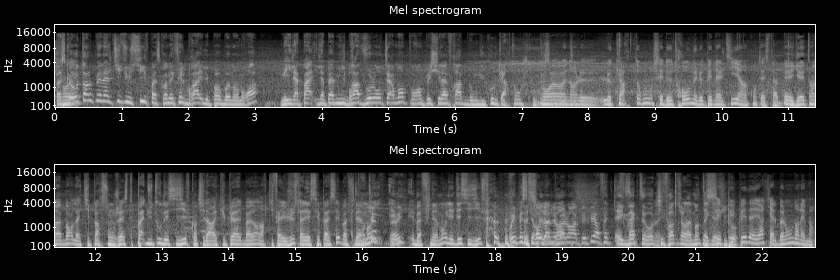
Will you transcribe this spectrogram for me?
Parce que autant le penalty tu le siffles parce qu'en effet le bras il est pas au bon endroit, mais il a pas il a pas mis le bras volontairement pour empêcher la frappe. Donc du coup le carton je trouve. que Ouais, non, le, le carton c'est de trop, mais le penalty est incontestable. Et Gaëtan Laborde là qui part son geste pas du tout décisif quand il a récupéré le ballon alors qu'il fallait juste la laisser passer bah finalement il, bah oui. et, et bah finalement il est décisif Oui parce qu'il redonne le ballon à Pépé en fait. qui exactement frappe. qui frappe sur la main de c'est Pépé d'ailleurs qui a le ballon dans les mains.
